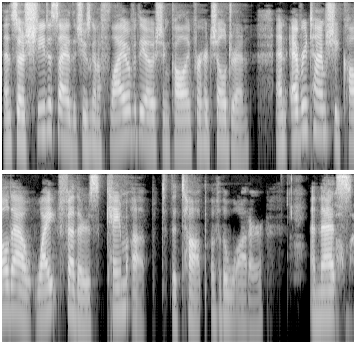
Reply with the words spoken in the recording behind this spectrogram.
And so she decided that she was going to fly over the ocean calling for her children. And every time she called out, white feathers came up to the top of the water. And Oh that's my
